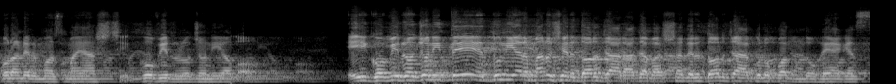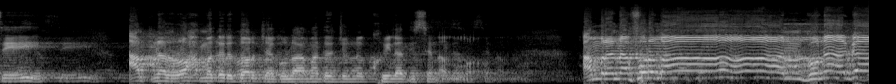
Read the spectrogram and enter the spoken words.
কোরআনের মজমায় আসছে, গভীর রজনী আল্লাহ এই গভীর রজনীতে দুনিয়ার মানুষের দরজা, রাজা বাদশাদের দরজাগুলো বন্ধ হয়ে গেছে। আপনার রহমতের দরজাগুলো আমাদের জন্য খুইলা দিছেন আমরা না ফরমান গুনাগার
